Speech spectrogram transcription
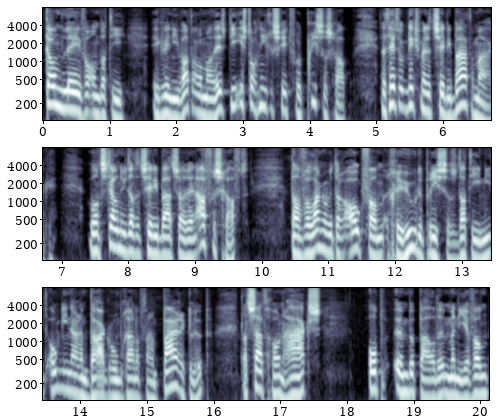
kan leven omdat hij, ik weet niet wat allemaal is, die is toch niet geschikt voor het priesterschap. Dat heeft ook niks met het celibaat te maken. Want stel nu dat het celibaat zou zijn afgeschaft, dan verlangen we toch ook van gehuwde priesters dat die niet, ook niet naar een darkroom gaan of naar een parenclub. Dat staat gewoon haaks op een bepaalde manier van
